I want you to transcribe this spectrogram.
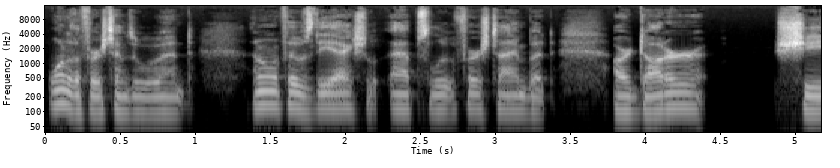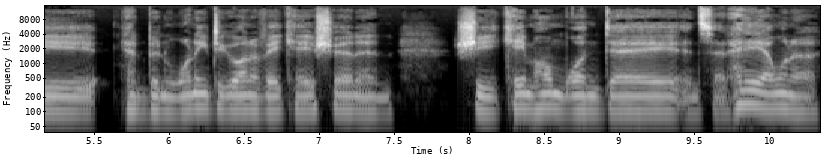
one of the first times we went, I don't know if it was the actual absolute first time, but our daughter, she had been wanting to go on a vacation and she came home one day and said, Hey, I want to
